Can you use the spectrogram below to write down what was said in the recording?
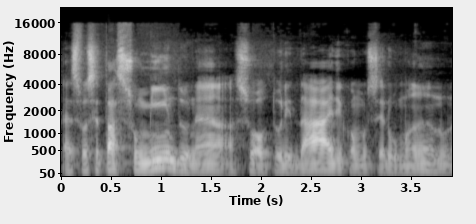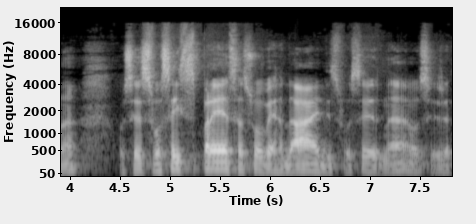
Né? Se você está assumindo né, a sua autoridade como ser humano, né? ou seja, se você expressa a sua verdade, se você, né, ou seja,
